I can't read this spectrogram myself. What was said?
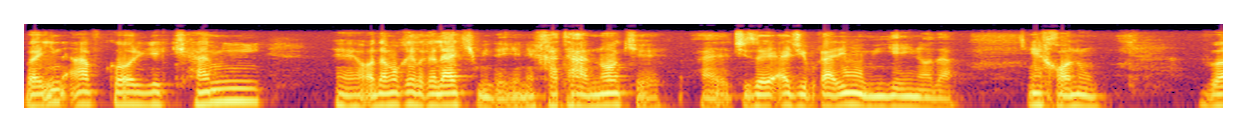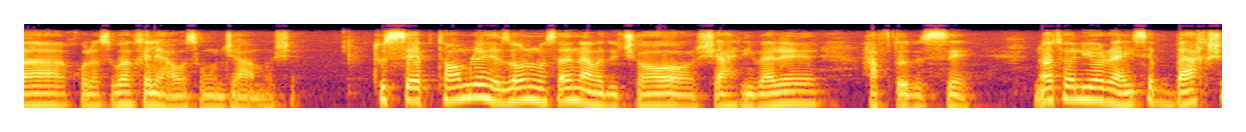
و این افکار یه کمی آدم قلقلک میده. یعنی خطرناکه. چیزای عجیب غریبی میگه این آدم این خانوم. و خلاصه باید خیلی حواسمون جمع باشه. تو سپتامبر 1994 شهریور 73 ناتالیا رئیس بخش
